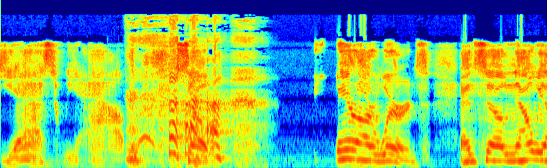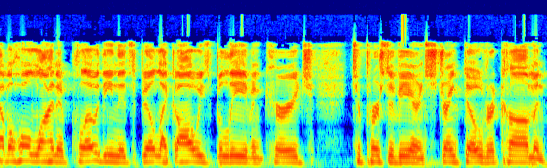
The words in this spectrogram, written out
Yes, we have. so Wear our words. And so now we have a whole line of clothing that's built like always believe and courage to persevere and strength to overcome and,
